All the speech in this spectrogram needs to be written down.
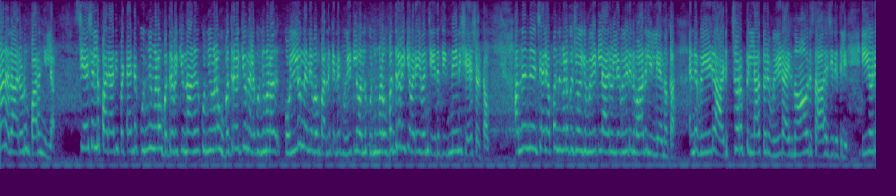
ഞാൻ അത് ആരോടും പറഞ്ഞില്ല. സ്റ്റേഷനിൽ പരാതിപ്പെട്ട എന്റെ കുഞ്ഞുങ്ങളെ ഉപദ്രവിക്കുന്നതാണ്. കുഞ്ഞുങ്ങളെ ഉപദ്രവിക്കുന്നില്ല കുഞ്ഞുങ്ങളെ കൊല്ലും തന്നെ ഇവൻ പറഞ്ഞിട്ട് എന്റെ വീട്ടിൽ വന്ന് കുഞ്ഞുങ്ങളെ ഉപദ്രവിക്കുക വരെ ഇവൻ ചെയ്തിട്ട് ഇന്നതിന് ശേഷം കേട്ടോ. അന്നെന്ന് വെച്ചാൽ അപ്പൊ നിങ്ങൾക്ക് ചോദിക്കും വീട്ടിൽ വീടിന് വാതിലില്ലേ എന്നൊക്കെ. എന്റെ വീട് അടിച്ചുറപ്പില്ലാത്തൊരു വീടായിരുന്നു ആ ഒരു സാഹചര്യത്തിൽ. ഈ ഒരു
